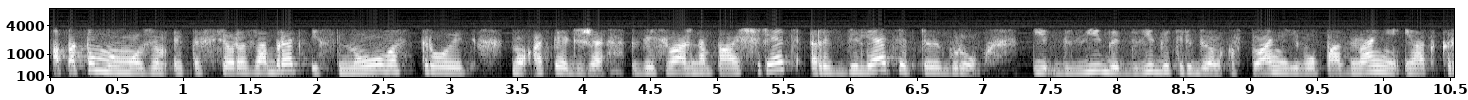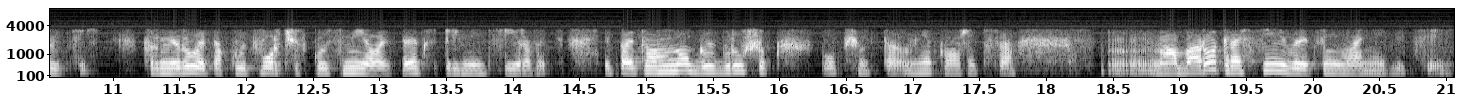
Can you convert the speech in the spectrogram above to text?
а потом мы можем это все разобрать и снова строить. Но опять же, здесь важно поощрять, разделять эту игру и двигать, двигать ребенка в плане его познаний и открытий формируя такую творческую смелость, да, экспериментировать. И поэтому много игрушек, в общем-то, мне кажется, наоборот, рассеивает внимание детей.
